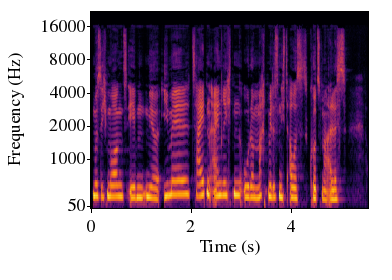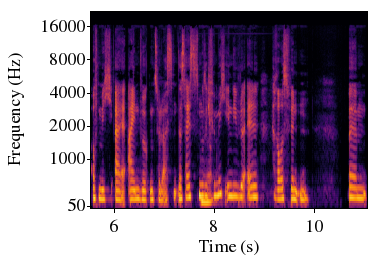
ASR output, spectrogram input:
muss ich morgens eben mir E-Mail-Zeiten einrichten oder macht mir das nichts aus, kurz mal alles auf mich äh, einwirken zu lassen. Das heißt, das muss ja. ich für mich individuell herausfinden. Ähm,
